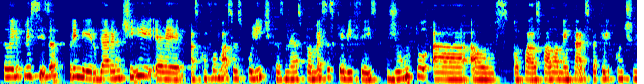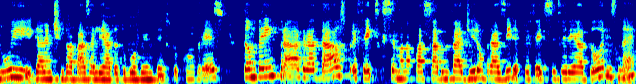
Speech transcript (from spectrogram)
Então ele precisa primeiro garantir é, as conformações políticas, né? As promessas que ele fez junto a, aos, aos parlamentares para que ele continue garantindo a base aliada do governo dentro do Congresso também para agradar os prefeitos que semana passada invadiram Brasília, prefeitos e vereadores, né?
